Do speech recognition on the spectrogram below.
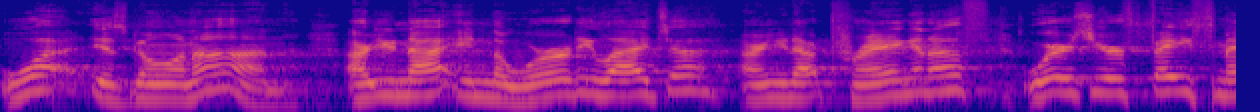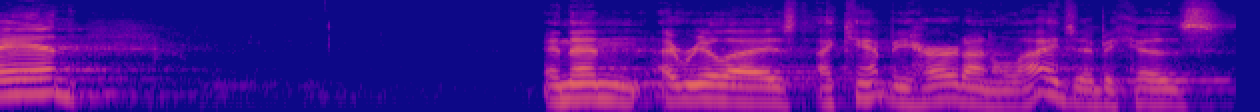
What is going on? Are you not in the Word, Elijah? Are you not praying enough? Where's your faith, man? And then I realized I can't be hard on Elijah because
